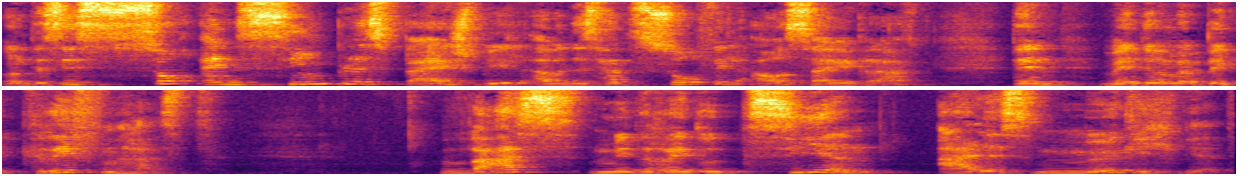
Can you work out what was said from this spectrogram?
Und das ist so ein simples Beispiel, aber das hat so viel Aussagekraft, denn wenn du einmal begriffen hast, was mit Reduzieren alles möglich wird,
